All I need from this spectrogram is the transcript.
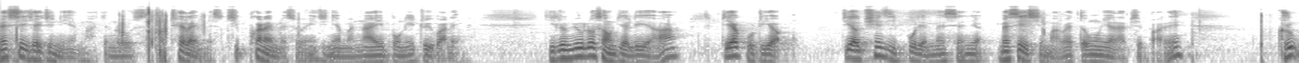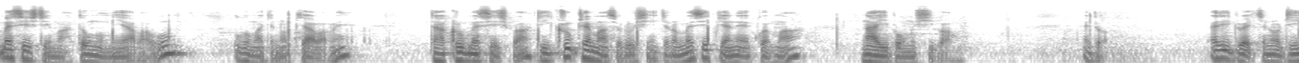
message ရိုက်တဲ့နေရာမှာကျွန်တော်တို့ထည့်လိုက်မယ်ဖွင့်လိုက်မယ်ဆိုရင်ဒီနေရာမှာနိုင်ပုံလေးတွေ့ပါလိမ့်မယ်ဒီလိုမျိုးလှုပ်ဆောင်ချက်လေးဟာတယောက်ကိုတယောက်တယောက်ချင်းစီပို့တဲ့ message message တွေမှာပဲသုံးလို့ရတာဖြစ်ပါတယ် group message တွေမှာသုံးလို့မရပါဘူးဥပမာကျွန်တော်ပြပါမယ်ဒါ group message ပါဒီ group ထဲမှာဆိုလို့ရှိရင်ကျွန်တော် message ပြန်တဲ့အကွက်မှာနိုင်ပုံမရှိပါဘူးအဲ့တော့အဲ့ဒီအတွက်ကျွန်တော်ဒီ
